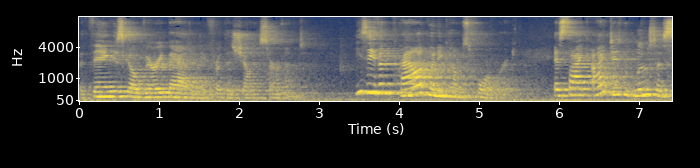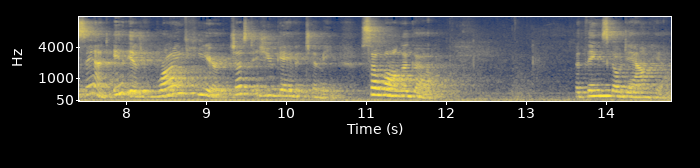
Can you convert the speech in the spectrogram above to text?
But things go very badly for this young servant. He's even proud when he comes forward. It's like, I didn't lose a cent. It is right here, just as you gave it to me so long ago. But things go downhill.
